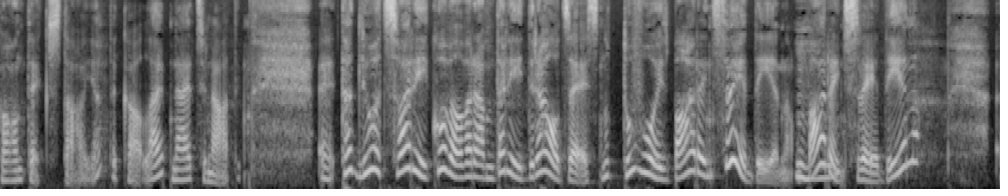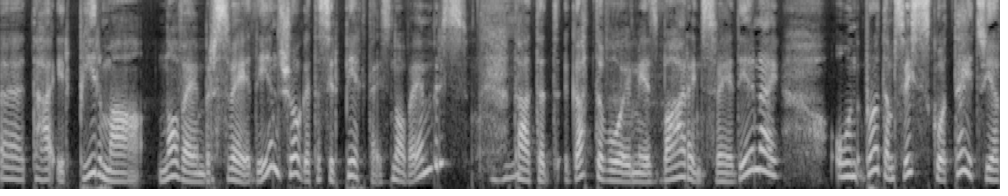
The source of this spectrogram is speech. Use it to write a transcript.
kontekstā, ja tā kā laipni aicināti. E, Tad ļoti svarīgi, ko vēl varam darīt draudzēs, nu, tuvojas bāreņu svētdiena. Mm -hmm. Bāreņu svētdiena Tā ir 1. novembra svētdiena, šogad tas ir 5. novembris. Mhm. Tātad gatavojamies bāriņu svētdienai. Un, protams, viss, ko teicu jau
